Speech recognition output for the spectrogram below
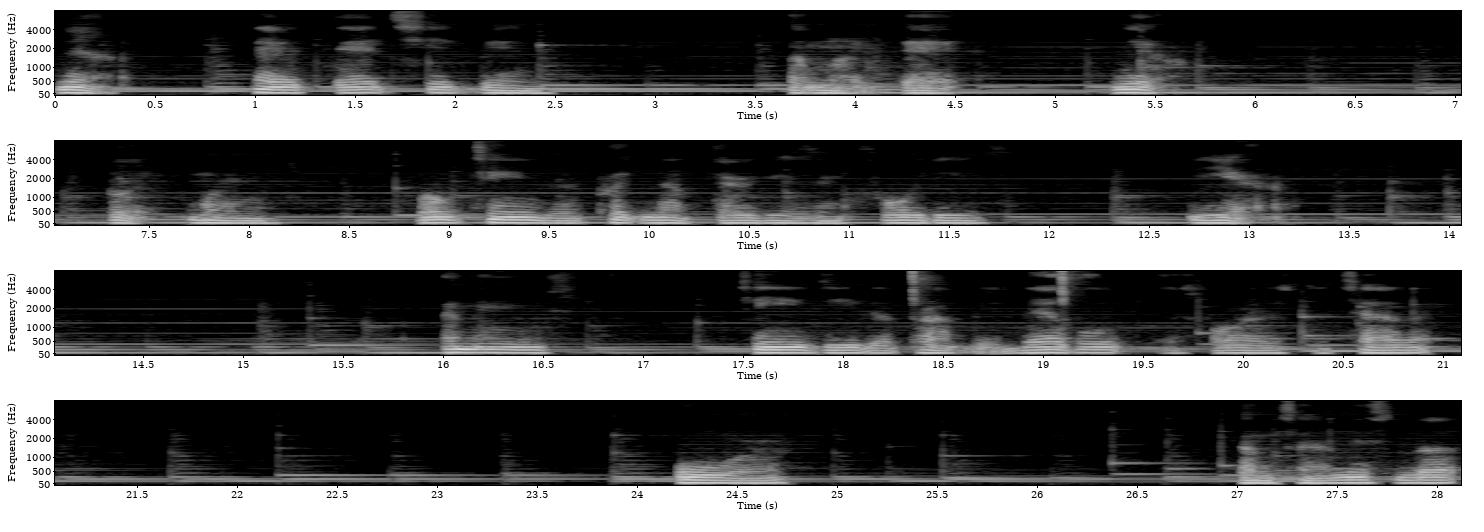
Now, had that shit been something like that, yeah. But when both teams are putting up 30s and 40s, yeah. That means teams either probably leveled as far as the talent or sometimes it's luck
